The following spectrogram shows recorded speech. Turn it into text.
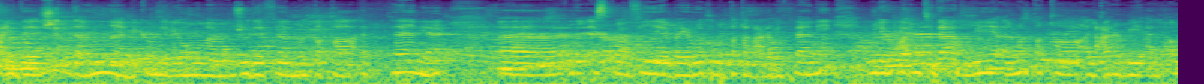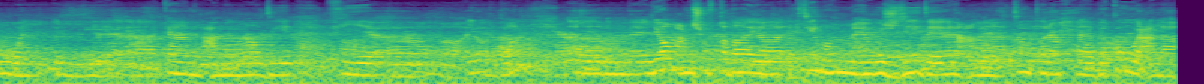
سعيدة جدا بكوني اليوم موجودة في الملتقى الثاني آه، للإسكوا في بيروت الملتقى العربي الثاني واللي هو امتداد للملتقى العربي الأول اللي آه، كان العام الماضي في آه، الأردن. اليوم عم نشوف قضايا كثير مهمة وجديدة عم تنطرح بقوة على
